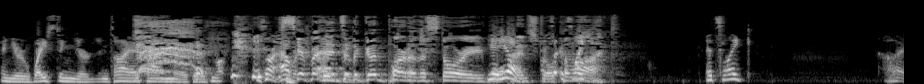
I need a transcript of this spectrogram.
and you're wasting your entire time there. It's not, it's not Skip ahead to the good part of the story, Yeah, yeah. Minstrel. It's Come like- on. it's like uh,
